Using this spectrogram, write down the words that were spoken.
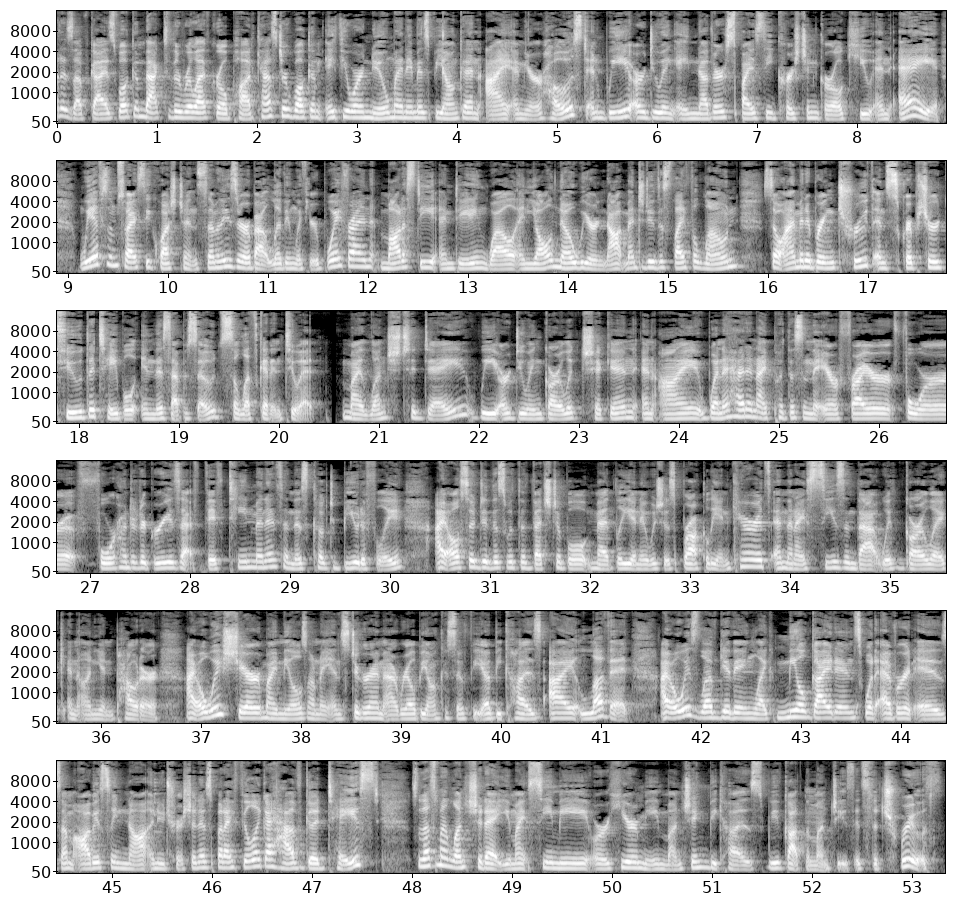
What is up, guys? Welcome back to the Real Life Girl podcast, or welcome if you are new. My name is Bianca, and I am your host. And we are doing another spicy Christian girl Q and A. We have some spicy questions. Some of these are about living with your boyfriend, modesty, and dating well. And y'all know we are not meant to do this life alone. So I'm going to bring truth and scripture to the table in this episode. So let's get into it my lunch today. We are doing garlic chicken, and I went ahead and I put this in the air fryer for 400 degrees at 15 minutes, and this cooked beautifully. I also did this with the vegetable medley, and it was just broccoli and carrots, and then I seasoned that with garlic and onion powder. I always share my meals on my Instagram at Real Bianca Sofia because I love it. I always love giving like meal guidance, whatever it is. I'm obviously not a nutritionist, but I feel like I have good taste. So that's my lunch today. You might see me or hear me munching because we've got the munchies. It's the truth.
